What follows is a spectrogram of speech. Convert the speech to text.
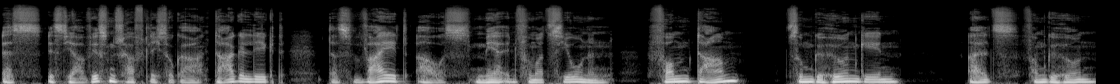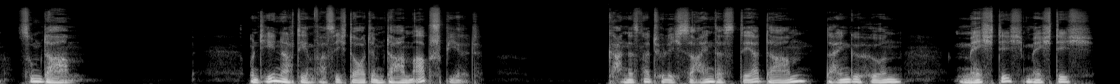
Es ist ja wissenschaftlich sogar dargelegt, dass weitaus mehr Informationen vom Darm zum Gehirn gehen als vom Gehirn zum Darm. Und je nachdem, was sich dort im Darm abspielt, kann es natürlich sein, dass der Darm dein Gehirn mächtig, mächtig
